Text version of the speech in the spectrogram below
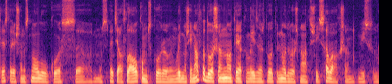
testēšanas nolūkos. Mums ir speciāls laukums, kur lidmašīna atlidošana notiek. Līdz ar to ir nodrošināta šī savākšana, visu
